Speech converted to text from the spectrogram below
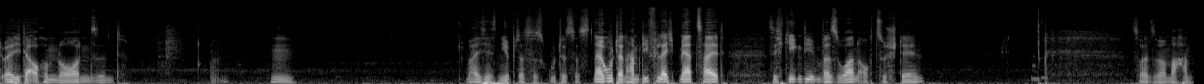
Weil die da auch im Norden sind. Hm. Weiß jetzt nicht, ob das was Gutes ist. Na gut, dann haben die vielleicht mehr Zeit, sich gegen die Invasoren auch zu stellen. Sollen sie mal machen.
